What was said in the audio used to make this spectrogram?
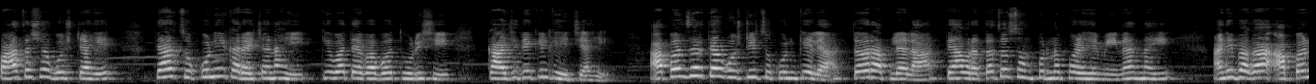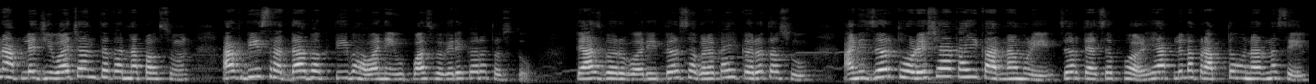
पाच अशा गोष्टी आहेत. त्या चुकूनही करायच्या नाही किंवा त्याबाबत थोडीशी काळजी देखील घ्यायची आहे. आपण जर त्या गोष्टी चुकून केल्या तर आपल्याला त्या व्रताचं संपूर्ण फळ हे मिळणार नाही. आणि बघा आपण आपल्या जीवाच्या अंतकरणापासून अगदी श्रद्धा भक्ती भावाने उपवास वगैरे करत असतो. त्याचबरोबर इतर सगळं काही करत असू आणि जर थोड्याशा काही कारणामुळे जर त्याचं फळ हे आपल्याला प्राप्त होणार नसेल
